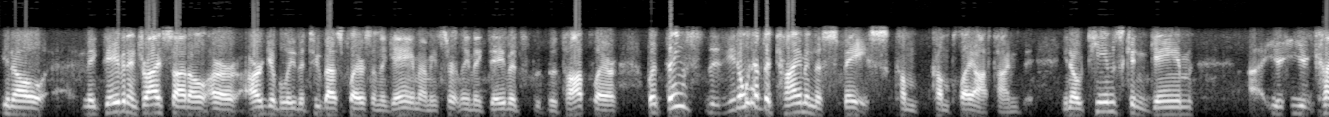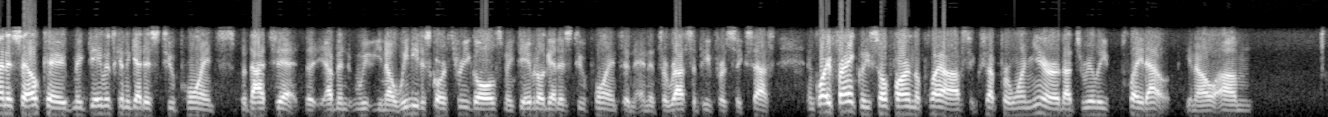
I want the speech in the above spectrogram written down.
you know, McDavid and Draisaitl are arguably the two best players in the game. I mean, certainly McDavid's the, the top player, but things you don't have the time and the space come come playoff time. You know, teams can game uh, you, you kind of say, okay, McDavid's going to get his two points, but that's it. I mean, we, you know, we need to score three goals. McDavid will get his two points, and, and it's a recipe for success. And quite frankly, so far in the playoffs, except for one year, that's really played out. You know, um,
